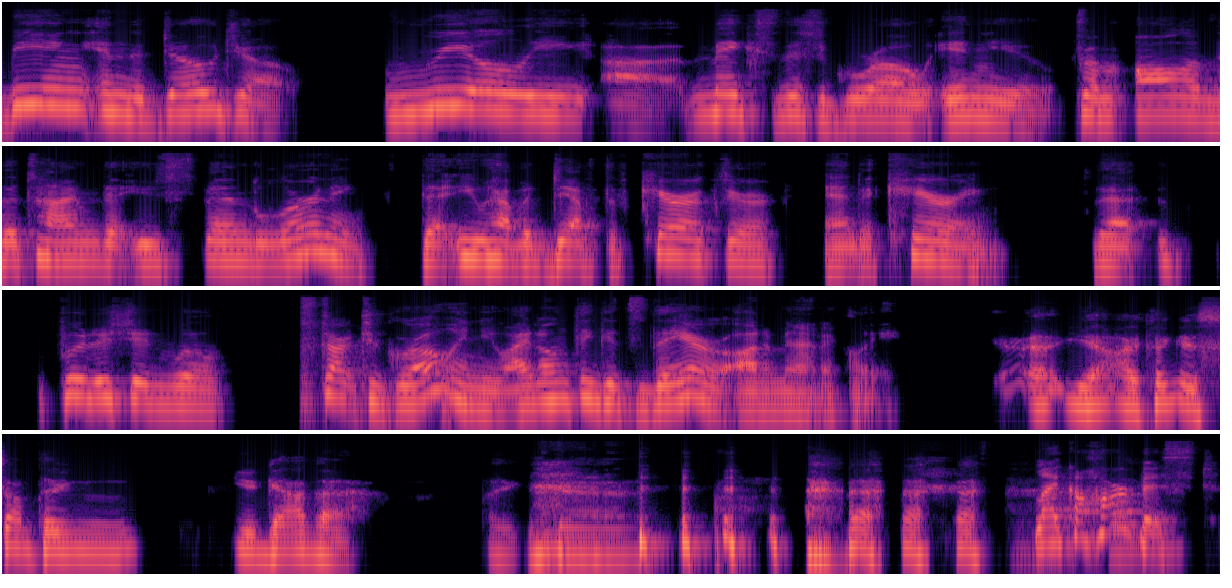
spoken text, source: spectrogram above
being in the dojo really uh, makes this grow in you from all of the time that you spend learning that you have a depth of character and a caring that Buddhism will start to grow in you. I don't think it's there automatically. Uh, yeah, I think it's something you gather. Like, uh, like a harvest.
